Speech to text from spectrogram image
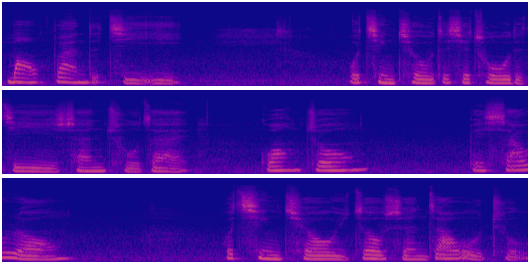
冒犯的记忆。我请求这些错误的记忆删除在光中，被消融。我请求宇宙神造物主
